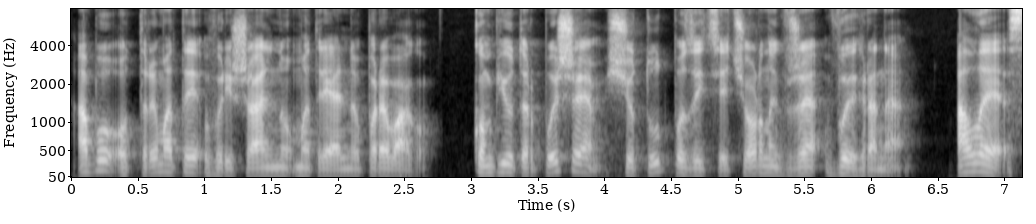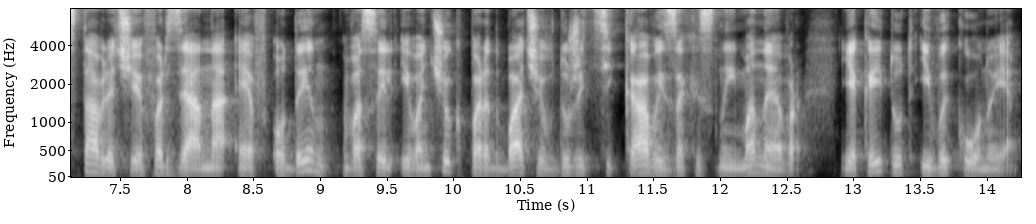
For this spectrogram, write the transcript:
або отримати вирішальну матеріальну перевагу. Комп'ютер пише, що тут позиція чорних вже виграна. Але ставлячи ферзя на F1, Василь Іванчук передбачив дуже цікавий захисний маневр, який тут і виконує.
